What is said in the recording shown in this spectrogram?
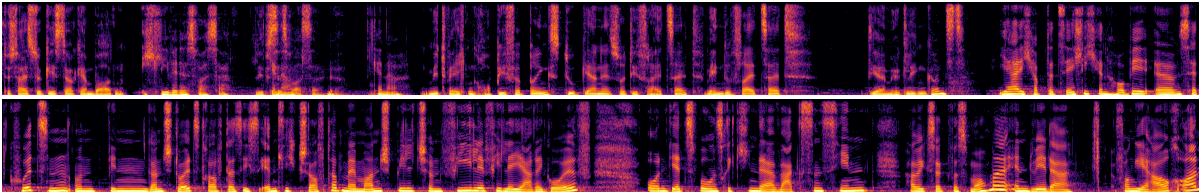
Das heißt, du gehst auch gern baden? Ich liebe das Wasser. Liebst genau. das Wasser, ja. Genau. Mit welchem Hobby verbringst du gerne so die Freizeit, wenn du Freizeit dir ermöglichen kannst? Ja, ich habe tatsächlich ein Hobby äh, seit kurzem und bin ganz stolz darauf, dass ich es endlich geschafft habe. Mein Mann spielt schon viele, viele Jahre Golf und jetzt, wo unsere Kinder erwachsen sind, habe ich gesagt, was machen wir? Entweder fange ich auch an.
